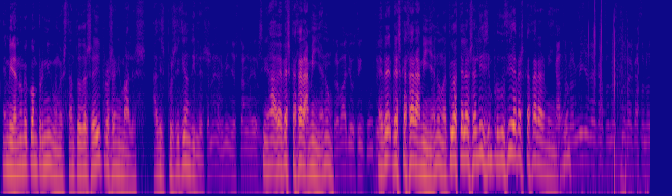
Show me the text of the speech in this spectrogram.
E mira, non me compre ningún, están todas aí para os animales, a disposición diles. Tamén as miñas están aí. Si, a ver, ves cazar a miña, non? Traballo cinco ou seis. E ve, ves cazar a miña, non? A túa telas ali sin producir e ves cazar as miñas, cazo non? Cazo nas miñas e cazo nas tuas e cazo nas.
